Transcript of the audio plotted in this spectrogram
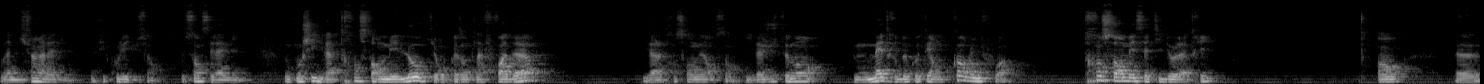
On a mis fin à la vie. On a fait couler du sang. Le sang c'est la vie. Donc Moshe il va transformer l'eau qui représente la froideur, il va la transformer en sang. Il va justement mettre de côté encore une fois, transformer cette idolâtrie euh,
